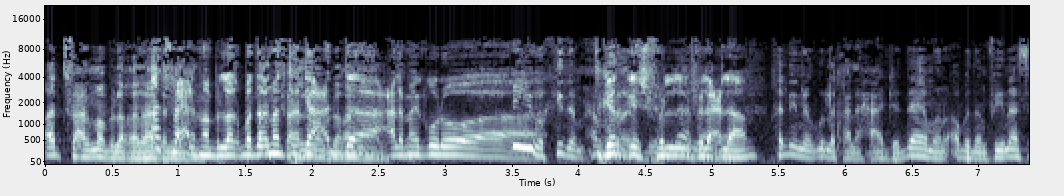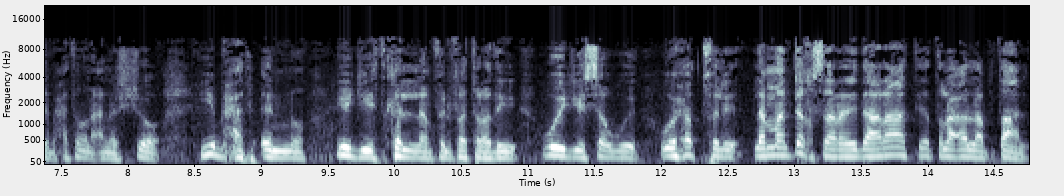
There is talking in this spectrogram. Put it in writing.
أدفع المبلغ هذا أدفع المبلغ بدل ما أنت قاعد آه، على ما يقولوا آه، أيوه كذا محمد تقرقش في, لا، في لا. الإعلام. خليني أقول لك على حاجة. دائما ابدا في ناس يبحثون عن الشو. يبحث إنه يجي يتكلم في الفترة دي ويجي يسوي ويحط في ال- لما تخسر الإدارات يطلعوا الأبطال.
